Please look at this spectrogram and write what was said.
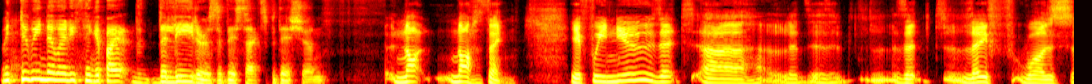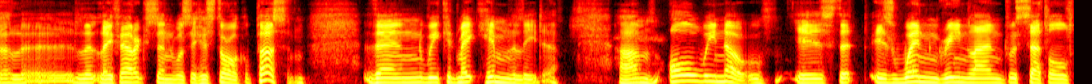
Mean, do we know anything about the leaders of this expedition? Not, not a thing. If we knew that uh, that Leif was uh, Leif Erikson was a historical person, then we could make him the leader. Um, all we know is that is when Greenland was settled,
